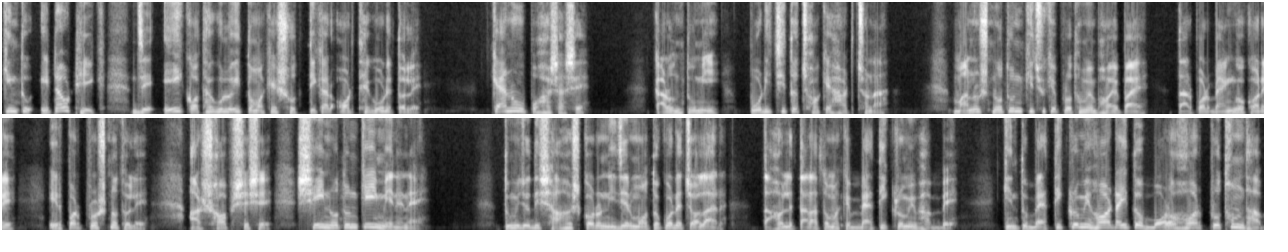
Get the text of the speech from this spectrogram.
কিন্তু এটাও ঠিক যে এই কথাগুলোই তোমাকে সত্যিকার অর্থে গড়ে তোলে। কেন উপহাস আসে? কারণ তুমি পরিচিত ছকে হাঁটছ না। মানুষ নতুন কিছুকে প্রথমে ভয় পায় তারপর ব্যঙ্গ করে, এরপর প্রশ্ন তোলে, আর সব শেষে সেই নতুনকেই মেনে নেয়। তুমি যদি সাহস করো নিজের মতো করে চলার, তাহলে তারা তোমাকে ব্যতিক্রমী ভাববে। কিন্তু ব্যতিক্রমী হওয়াটাই তো বড় হওয়ার প্রথম ধাপ।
